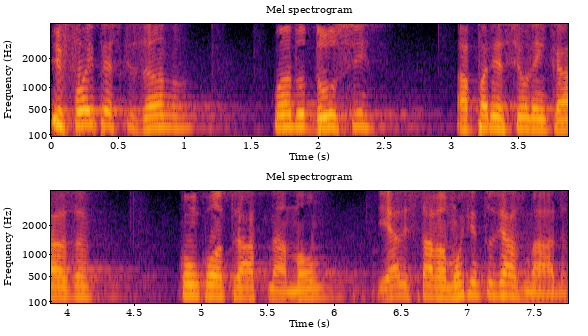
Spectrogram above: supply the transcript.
E foi pesquisando quando Dulce apareceu lá em casa com um contrato na mão e ela estava muito entusiasmada.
